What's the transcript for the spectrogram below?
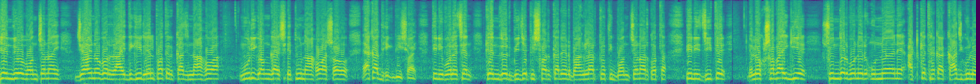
কেন্দ্রীয় বঞ্চনায় জয়নগর রায়দিঘি রেলপথের কাজ না হওয়া, মুড়িগঙ্গায় সেতু না হওয়া সহ একাধিক বিষয়। তিনি বলেছেন, কেন্দ্রের বিজেপি সরকারের বাংলার প্রতি বঞ্চনার কথা তিনি জিতে লোকসভায় গিয়ে সুন্দরবনের উন্নয়নে আটকে থাকা কাজগুলো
